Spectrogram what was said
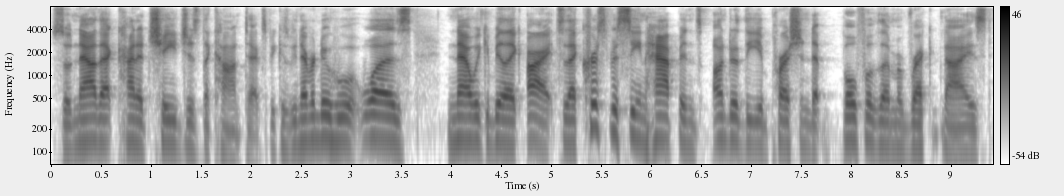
So now that kind of changes the context because we never knew who it was. Now we could be like, all right, so that Christmas scene happens under the impression that both of them have recognized,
